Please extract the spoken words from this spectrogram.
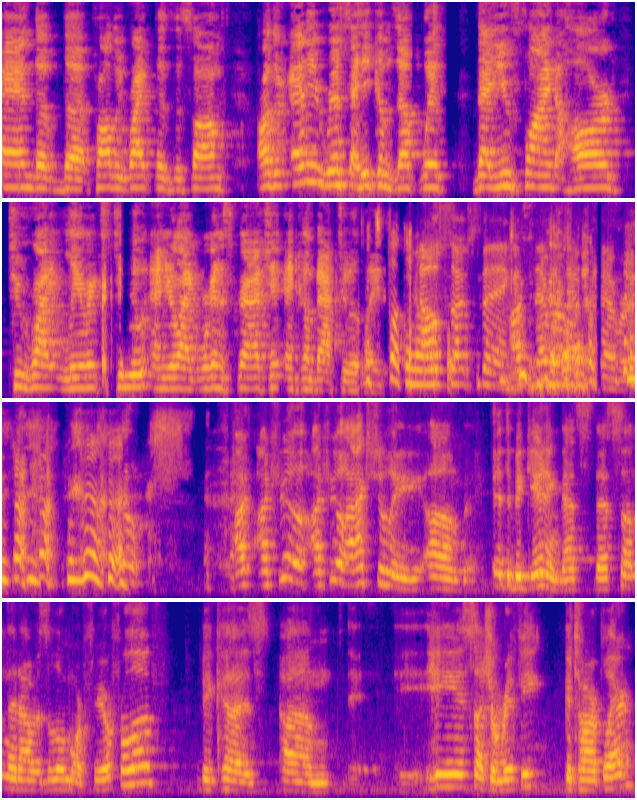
and the the probably write the, the songs. Are there any riffs that he comes up with that you find hard to write lyrics to, and you're like, we're gonna scratch it and come back to it That's later? fucking No awful. such thing. It's never happened ever. So, I, I feel I feel actually um, at the beginning that's that's something that I was a little more fearful of because um, he is such a riffy guitar player,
